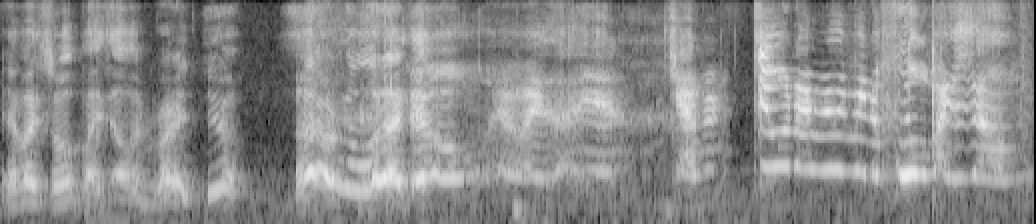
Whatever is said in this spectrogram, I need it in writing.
if I sold myself in front of you, I don't know what I do. If I- in Chapter two, and I really made a fool of myself.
